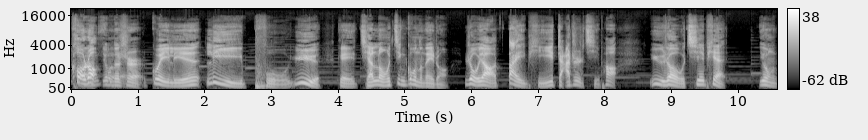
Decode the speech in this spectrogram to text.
扣肉用的是桂林荔浦玉给乾隆进贡的那种，肉要带皮炸至起泡，玉肉切片，用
